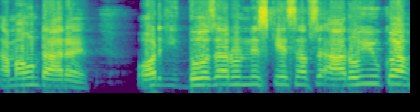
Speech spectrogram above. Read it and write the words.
अमाउंट आ रहा है, और 2019 के हिसाब से आरओयू का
